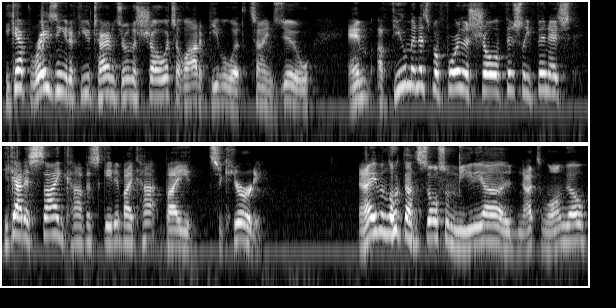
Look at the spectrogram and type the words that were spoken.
He kept raising it a few times during the show, which a lot of people with signs do. And a few minutes before the show officially finished, he got his sign confiscated by co- by security. And I even looked on social media not too long ago.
